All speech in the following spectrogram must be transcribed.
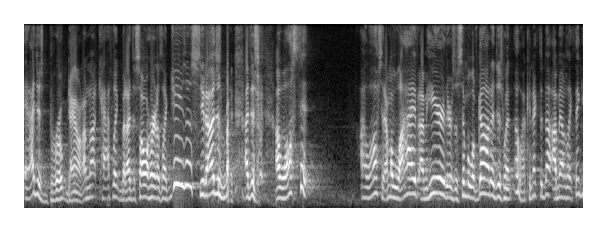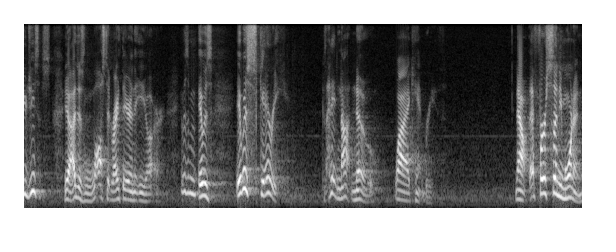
and I just broke down. I'm not Catholic, but I just saw her and I was like, Jesus, you know, I just, I just, I lost it. I lost it. I'm alive. I'm here. There's a symbol of God. I just went, oh, I connect the dot. I mean, I was like, thank you, Jesus. Yeah, I just lost it right there in the ER. It was, it was, it was scary because I did not know why I can't breathe. Now, that first Sunday morning,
